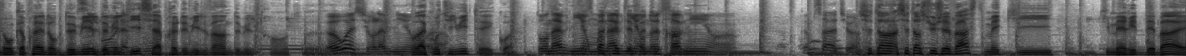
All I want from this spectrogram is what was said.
Donc après donc 2000, C'est beau, 2010 l'avenir. et après 2020, 2030. euh, Euh, ouais, sur l'avenir. la voilà. continuité quoi. Ton avenir, J'espère mon que t'es avenir, pas tout notre seul. avenir. euh, Comme ça, tu vois. C'est un, c'est un sujet vaste mais qui, qui mérite débat et,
